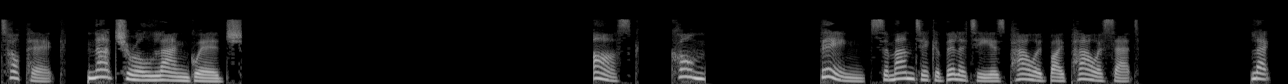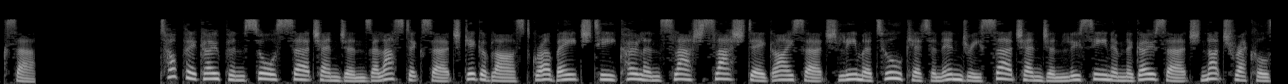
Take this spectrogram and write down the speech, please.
Topic: Natural language. Ask.com Bing. Semantic ability is powered by PowerSet Lexxe Topic open source search engines Elasticsearch Gigablast Grub HT colon slash slash dig iSearch Lemur Toolkit and Indri Search Engine Lucinim Negosearch Nutshreckle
